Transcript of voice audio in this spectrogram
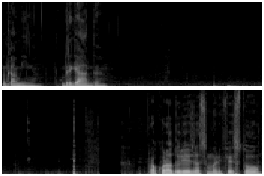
no caminho. Obrigada. A Procuradoria já se manifestou.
